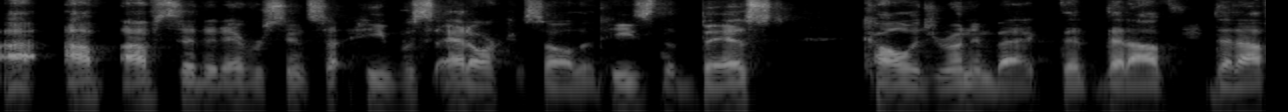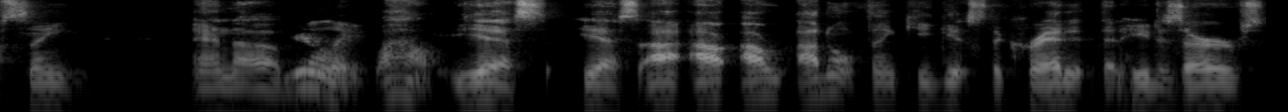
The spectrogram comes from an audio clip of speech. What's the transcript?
I, I've, I've said it ever since he was at Arkansas that he's the best college running back that that I've that I've seen. And uh, really, wow. Yes, yes. I, I I don't think he gets the credit that he deserves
